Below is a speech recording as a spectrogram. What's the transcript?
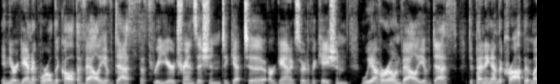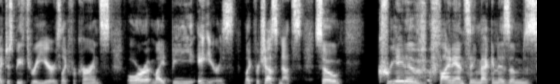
in the organic world, they call it the valley of death, the three-year transition to get to organic certification. We have our own valley of death. Depending on the crop, it might just be three years, like for currants, or it might be eight years, like for chestnuts. So creative financing mechanisms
